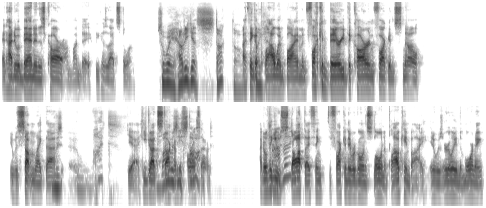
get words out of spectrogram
and had to abandon his car on Monday because of that storm. So wait, how did he get stuck though? I think Like, a plow went by him and fucking buried the car in fucking snow. It was something like that. was uh, what? yeah, he got Why stuck was on he the 407. stopped? I don't think he was stopped. I think the fucking they were going slow and a plow came by. It was early in the morning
